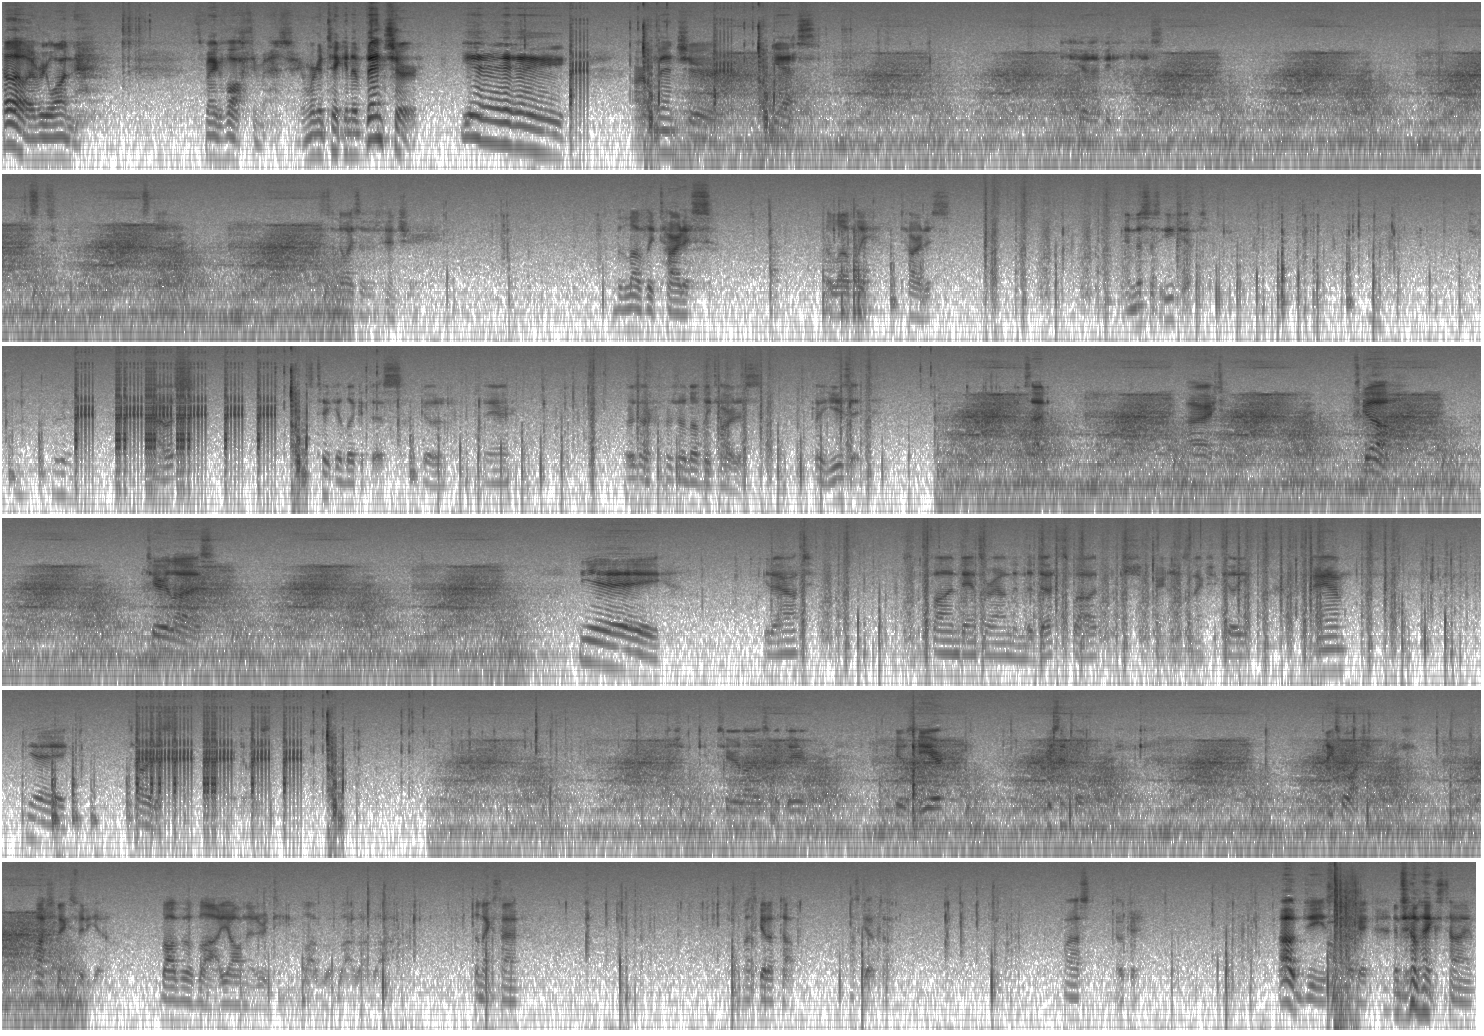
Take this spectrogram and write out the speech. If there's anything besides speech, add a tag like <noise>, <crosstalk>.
Hello everyone. It's MegWalkthrough Master, and we're gonna take an adventure! Yay! Our adventure. Yes. You hear that beautiful noise? It's, it's the, it's the noise of adventure. The lovely TARDIS. The lovely TARDIS. And this is Egypt. Let's, let's take a look at this. Go there. Where's our where's our lovely TARDIS? Gotta use it. Excited. Alright. Let's go. Materialize. Yay! Get out. Some fun, dance around in the death spot, which apparently doesn't actually kill you. And yay. TARDIS. TARDIS. Materialize right there. Here's here. Pretty simple. Thanks for watching. Watch the next video. Blah blah blah. Y'all know the routine. Blah blah blah blah blah. Till next time. Let's get up top. Let's get up top. Last. Okay. Oh jeez. Okay. <laughs> Until next time.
